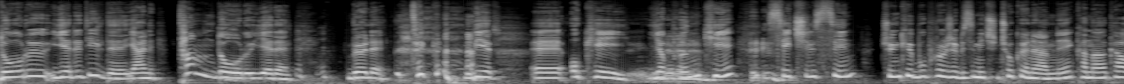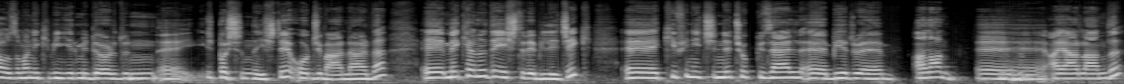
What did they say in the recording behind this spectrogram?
doğru yere değil de yani tam doğru yere böyle tık bir e, okey yapın ki seçilsin. Çünkü bu proje bizim için çok önemli. Kanal K o zaman 2024'ün e, başında işte o civarlarda e, mekanı değiştirebilecek. E, Kif'in içinde çok güzel e, bir e, alan e, ayarlandı.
